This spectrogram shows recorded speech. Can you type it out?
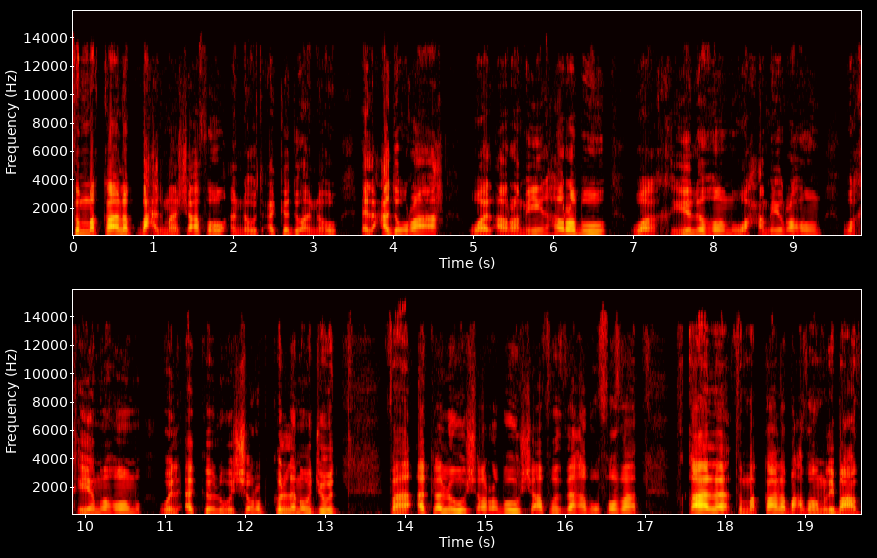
ثم قال بعد ما شافوا أنه تأكدوا أنه العدو راح والآراميين هربوا وخيلهم وحميرهم وخيمهم والأكل والشرب كله موجود. فأكلوا شربوا شافوا الذهب وفضة. قال ثم قال بعضهم لبعض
